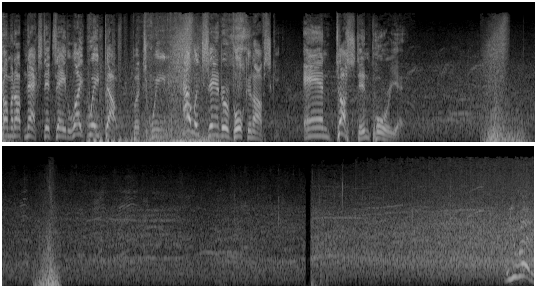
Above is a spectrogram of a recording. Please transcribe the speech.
Coming up next, it's a lightweight bout between Alexander Volkanovski and Dustin Poirier. Are you ready?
